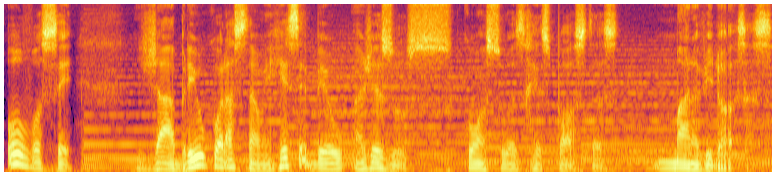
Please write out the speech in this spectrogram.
ou você já abriu o coração e recebeu a Jesus com as suas respostas maravilhosas?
